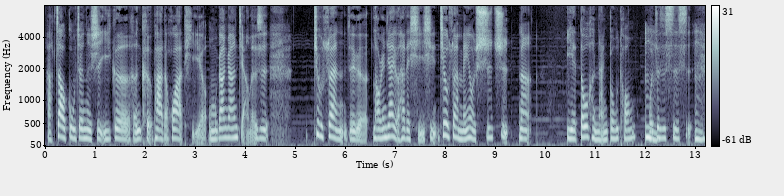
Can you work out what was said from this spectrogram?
好，照顾真的是一个很可怕的话题哦。我们刚刚讲的是，就算这个老人家有他的习性，就算没有失智，那。也都很难沟通，我这是事实。嗯，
